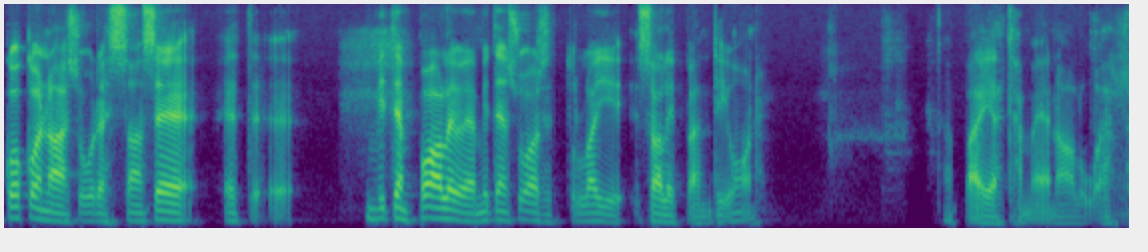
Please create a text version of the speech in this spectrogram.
kokonaisuudessaan se, että miten paljon ja miten suosittu laji salibändi on päijät alueella.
